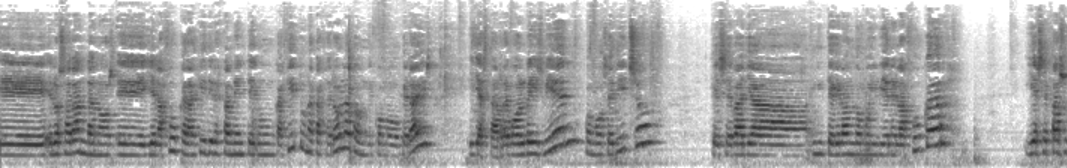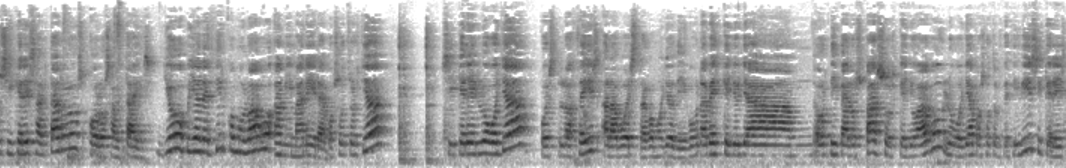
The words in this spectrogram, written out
eh, los arándanos eh, y el azúcar aquí directamente en un cacito, una cacerola, donde como queráis y ya está, revolvéis bien, como os he dicho, que se vaya integrando muy bien el azúcar y ese paso si queréis saltarlos o lo saltáis. Yo os voy a decir cómo lo hago a mi manera, vosotros ya si queréis luego ya, pues lo hacéis a la vuestra, como yo digo. Una vez que yo ya os diga los pasos que yo hago, luego ya vosotros decidís si queréis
